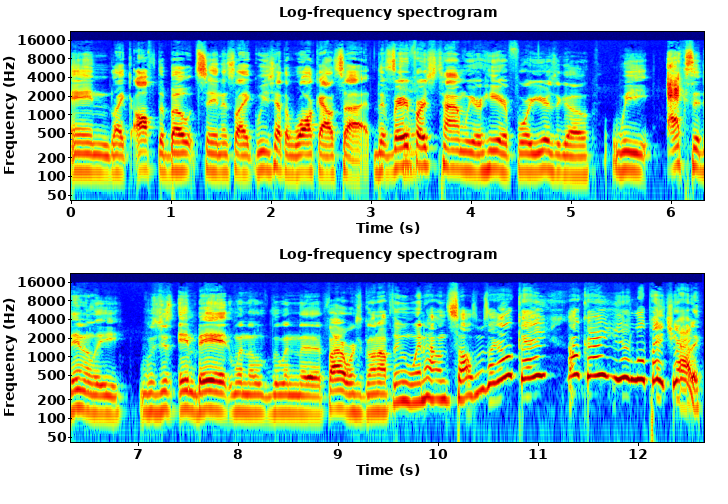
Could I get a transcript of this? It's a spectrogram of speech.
and like off the boats, and it's like we just have to walk outside. The very first time we were here four years ago, we accidentally was just in bed when the when the fireworks were going off. Then we went out and saw them. It was like, okay, okay, you're a little patriotic.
